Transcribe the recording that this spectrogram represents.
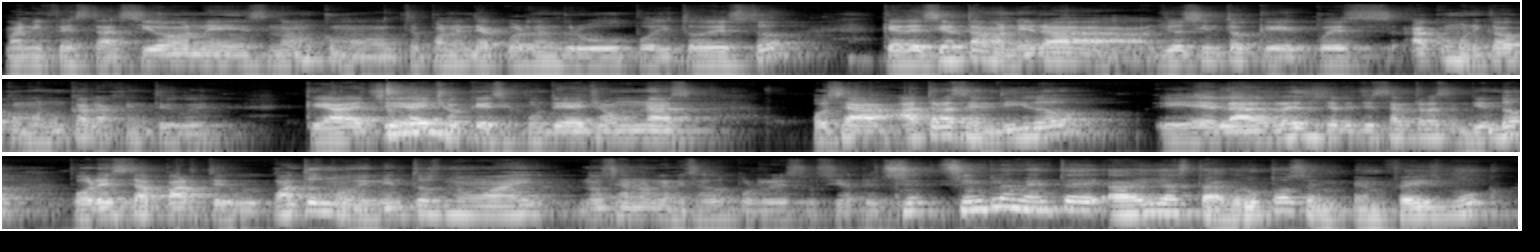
manifestaciones, ¿no? Como se ponen de acuerdo en grupos y todo esto, que de cierta manera yo siento que pues ha comunicado como nunca a la gente, güey, que ha hecho, Sí. ha hecho que se junte, ha hecho unas, o sea, ha trascendido, eh, las redes sociales ya están trascendiendo por esta parte, güey. ¿Cuántos movimientos no hay, no se han organizado por redes sociales? Simplemente hay hasta grupos en, en Facebook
